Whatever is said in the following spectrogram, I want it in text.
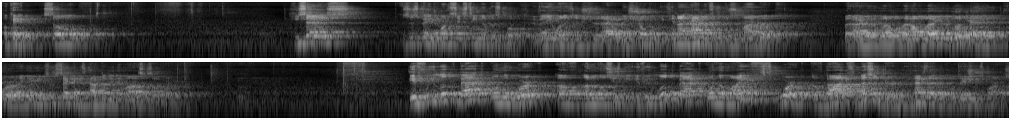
Okay, so he says, this is page 116 of this book. If anyone is interested, I will at least show them. You cannot have this book, this is my book. But I will, I will, I will allow you to look at it for like maybe two seconds after the namaz is over. If we look back on the work of, excuse me, if we look back on the life's work of God's messenger, he has that in quotation marks,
